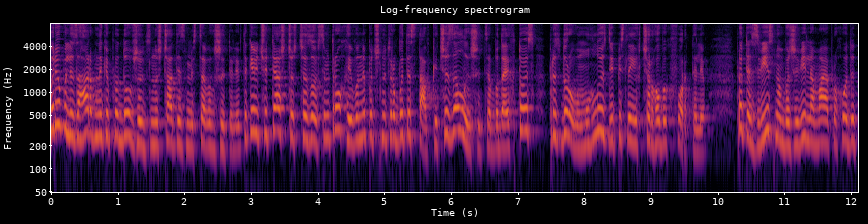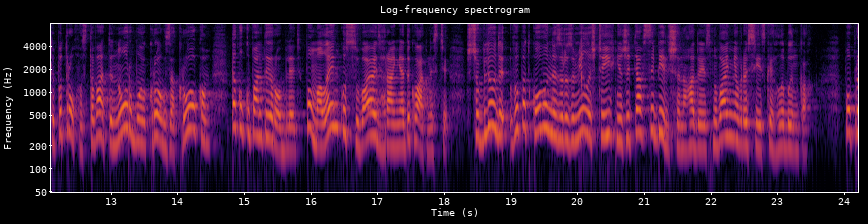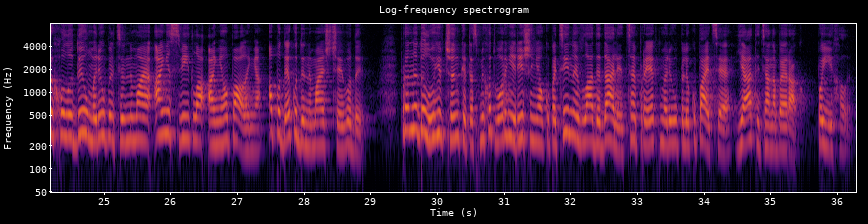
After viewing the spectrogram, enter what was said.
Маріуполі загарбники продовжують знущатись з місцевих жителів. Таке відчуття, що ще зовсім трохи, і вони почнуть робити ставки, чи залишиться бодай хтось при здоровому глузді після їх чергових фортелів. Проте, звісно, божевілля має проходити потроху, ставати нормою, крок за кроком. Так окупанти й роблять помаленьку сувають грані адекватності, щоб люди випадково не зрозуміли, що їхнє життя все більше нагадує існування в російських глибинках. Попри холоди, у маріупольців немає ані світла, ані опалення, а подекуди немає ще й води. Про недолугі вчинки та сміхотворні рішення окупаційної влади далі. Це проєкт Маріуполь Окупація. Я Тетяна Байрак. Поїхали.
